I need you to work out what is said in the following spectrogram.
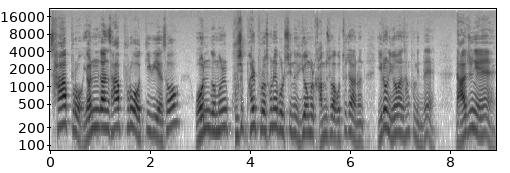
4% 연간 4% 얻기 위해서 원금을 98% 손해 볼 수 있는 위험을 감수하고 투자하는 이런 위험한 상품인데 나중에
